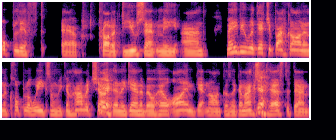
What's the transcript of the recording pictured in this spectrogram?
uplift uh, product you sent me, and maybe we'll get you back on in a couple of weeks and we can have a chat yeah. then again about how I'm getting on because I can actually yeah. test it then.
